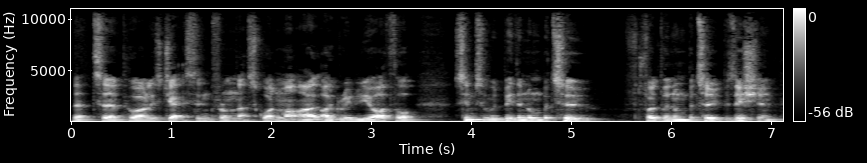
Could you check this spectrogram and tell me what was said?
that uh, is jettisoned from that squad. And I, I agree with you. I thought Simpson would be the number two for the number two position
